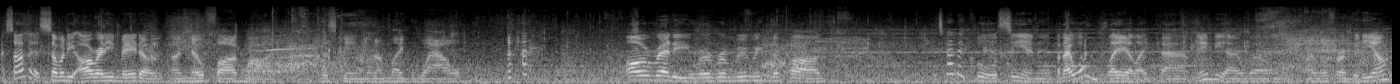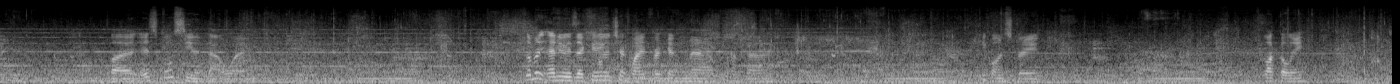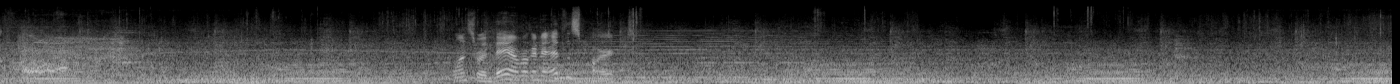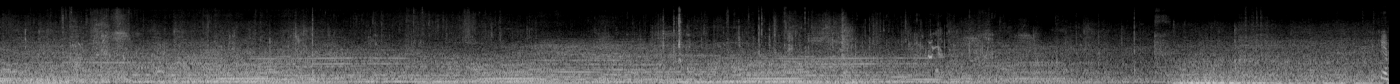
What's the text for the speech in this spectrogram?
I saw that somebody already made a, a no fog mod this game, and I'm like, wow. Already, we're removing the fog. It's kind of cool seeing it, but I wouldn't play it like that. Maybe I will. I will for a video. But it's cool seeing it that way. Somebody, anyways, I can't even check my freaking map. Okay. Keep going straight. Luckily. Once we're there, we're gonna end this part.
